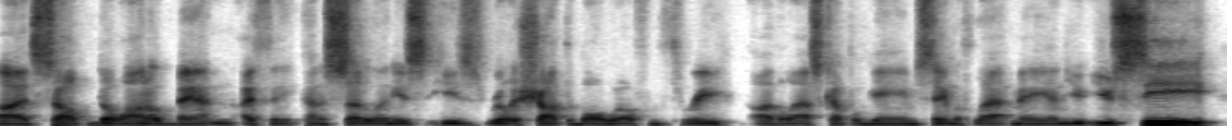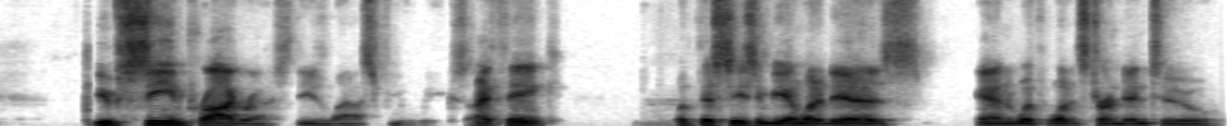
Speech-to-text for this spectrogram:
uh, it's helped Delano Banton, I think, kind of settle in. He's he's really shot the ball well from three uh, the last couple games. Same with Lat Mayen You you see, you've seen progress these last few weeks, and I think with this season being what it is, and with what it's turned into,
